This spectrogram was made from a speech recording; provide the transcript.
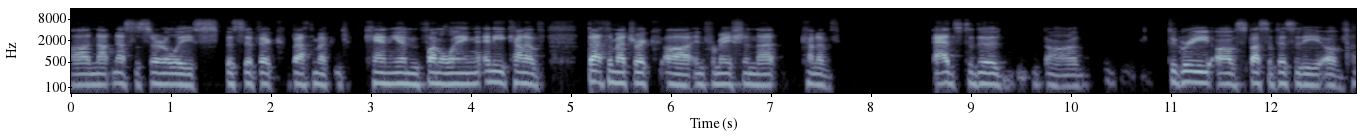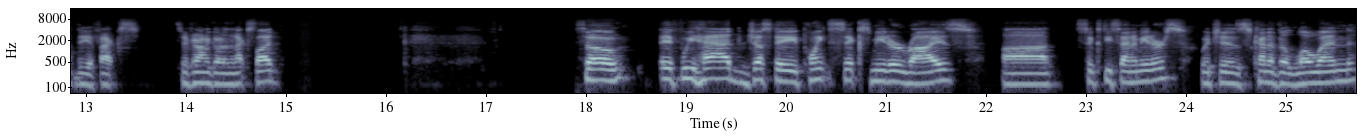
uh, not necessarily specific bathymetric canyon funneling, any kind of bathymetric uh, information that kind of adds to the uh, degree of specificity of the effects. So if you want to go to the next slide. So if we had just a 0.6 meter rise, uh, 60 centimeters, which is kind of the low end.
